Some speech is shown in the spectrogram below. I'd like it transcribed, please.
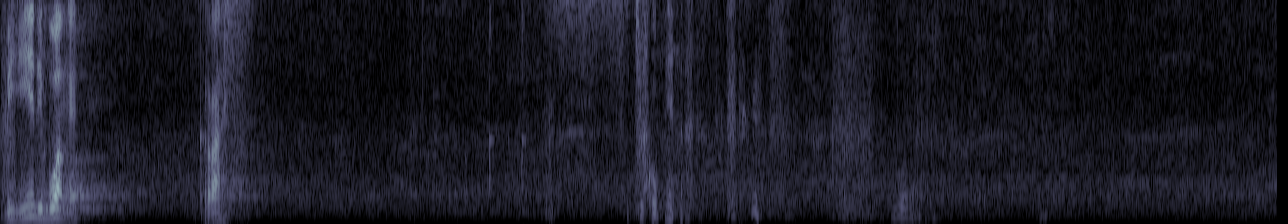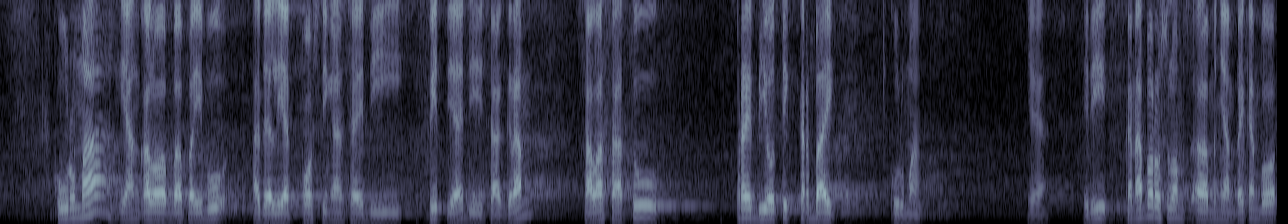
Bijinya dibuang ya. Keras. Secukupnya. Kurma yang kalau Bapak Ibu ada lihat postingan saya di feed ya di Instagram, salah satu prebiotik terbaik kurma. Ya. Jadi kenapa Rasulullah uh, menyampaikan bahwa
